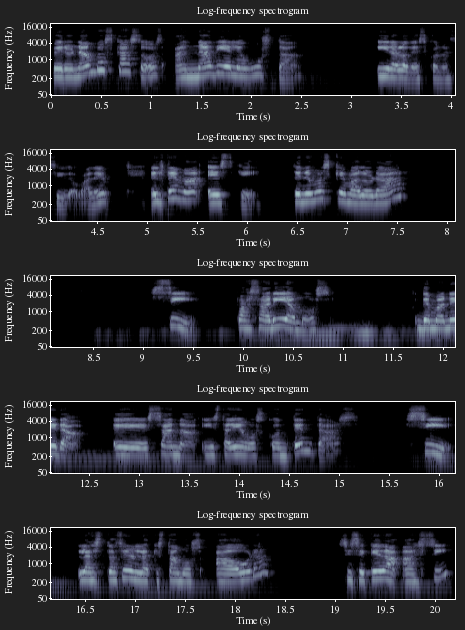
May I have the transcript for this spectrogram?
Pero en ambos casos a nadie le gusta ir a lo desconocido, ¿vale? El tema es que tenemos que valorar si pasaríamos de manera eh, sana y estaríamos contentas si la situación en la que estamos ahora, si se queda así,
